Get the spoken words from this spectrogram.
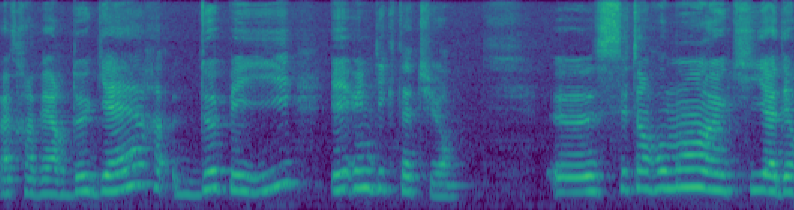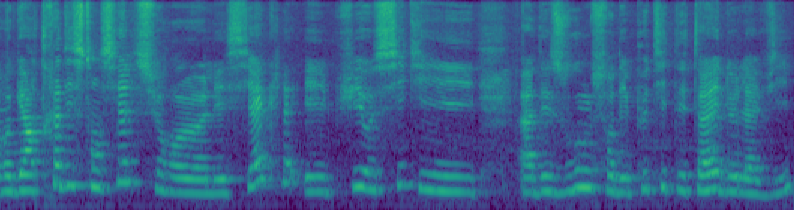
à travers deux guerres, deux pays et une dictature. Euh, c'est un roman euh, qui a des regards très distanciels sur euh, les siècles et puis aussi qui a des zooms sur des petits détails de la vie.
